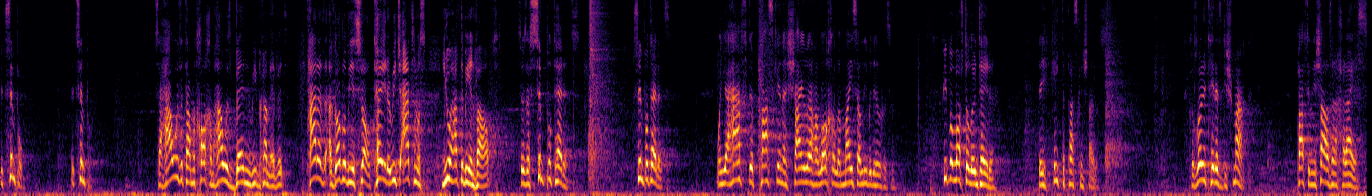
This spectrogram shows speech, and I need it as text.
It's simple. It's simple. So how is a Talmud Chacham? How is Ben become Evid? How does a God will be Yisrael? Torah reach Atmos? You have to be involved. So there's a simple teretz. Simple teretz. When you have to paskin a shaila halacha lemaisa liba de hilchasa. People love to learn Torah. They hate the paskin shailas. Because learning Torah is gishmak. Paskin yishalas are acharayas.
